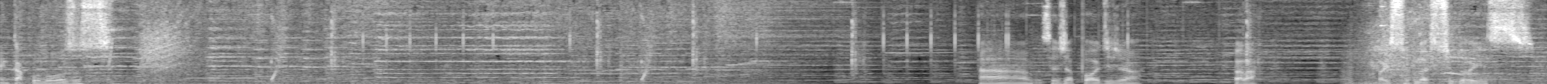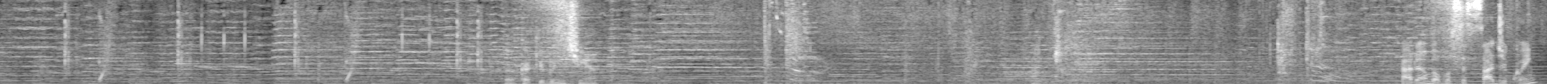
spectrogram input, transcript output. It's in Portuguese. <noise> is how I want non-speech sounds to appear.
Tentaculosos. Ah, você já pode já. Vai lá. Ice Blast 2. Vai ficar aqui bonitinha. Caramba, você é sádico, hein?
